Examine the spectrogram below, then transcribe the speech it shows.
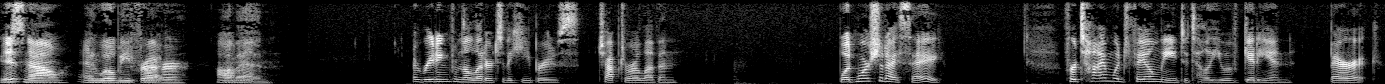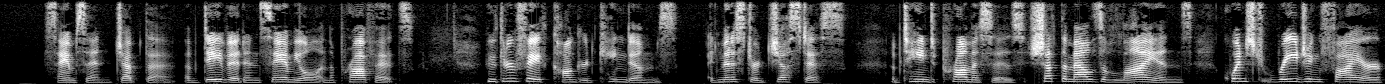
is now, and will be forever. Amen. A reading from the letter to the Hebrews, chapter 11. What more should I say? For time would fail me to tell you of Gideon, Barak, Samson, Jephthah, of David and Samuel and the prophets, who through faith conquered kingdoms, administered justice, obtained promises, shut the mouths of lions, quenched raging fire,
